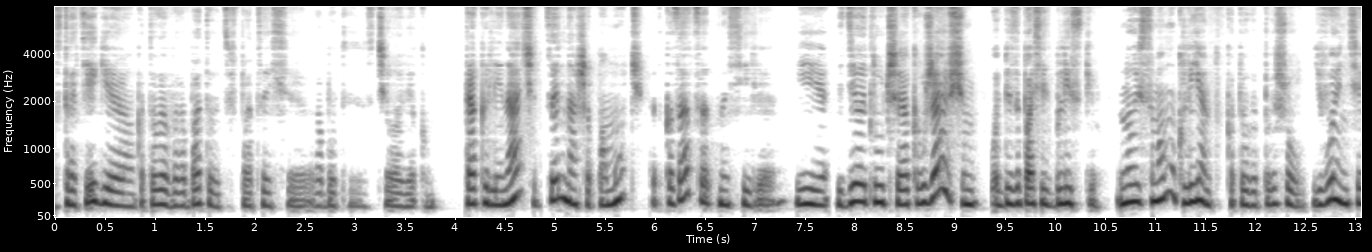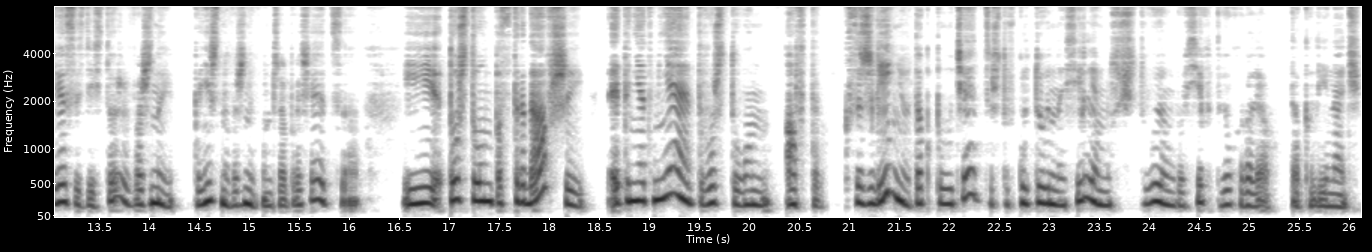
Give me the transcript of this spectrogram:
стратегия, которая вырабатывается в процессе работы с человеком. Так или иначе, цель наша помочь, отказаться от насилия и сделать лучше окружающим, обезопасить близких, но и самому клиенту, который пришел. Его интересы здесь тоже важны. Конечно, важны, он же обращается. И то, что он пострадавший, это не отменяет того, что он автор. К сожалению, так получается, что в культуре насилия мы существуем во всех трех ролях, так или иначе.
